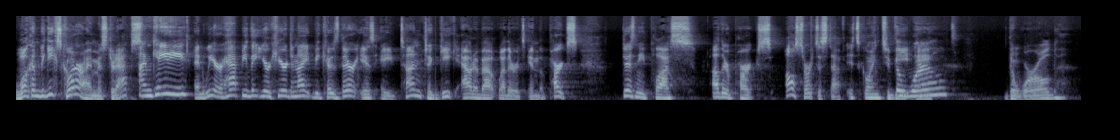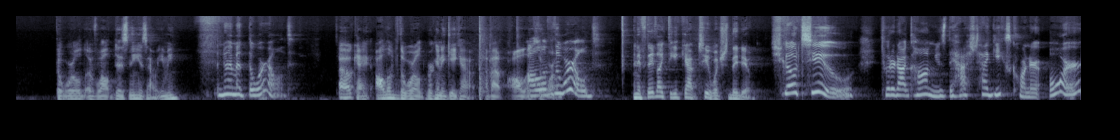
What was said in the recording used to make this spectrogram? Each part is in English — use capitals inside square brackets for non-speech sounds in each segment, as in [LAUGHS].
Welcome to Geeks Corner. I'm Mr. Daps. I'm Katie. and we are happy that you're here tonight because there is a ton to geek out about, whether it's in the parks, Disney Plus, other parks, all sorts of stuff. It's going to be The a- world. the world, the world of Walt Disney. Is that what you mean? No, I meant the world. Oh, okay. All of the world. We're going to geek out about all of, All the, of world. the world. And if they'd like to geek out too, what should they do? Should go to twitter.com, use the hashtag Geeks Corner, or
